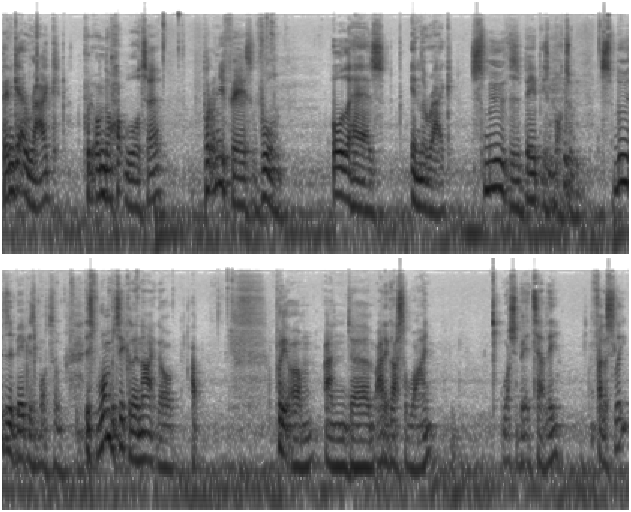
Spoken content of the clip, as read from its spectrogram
then get a rag, put it under hot water, put it on your face, boom, all the hairs in the rag, smooth as a baby's bottom, smooth as a baby's bottom. This one particular night though, I put it on and um, I had a glass of wine, watched a bit of telly, fell asleep.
